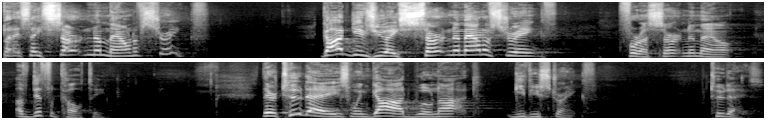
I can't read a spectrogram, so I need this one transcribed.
But it's a certain amount of strength. God gives you a certain amount of strength for a certain amount of difficulty. There are two days when God will not give you strength. Two days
